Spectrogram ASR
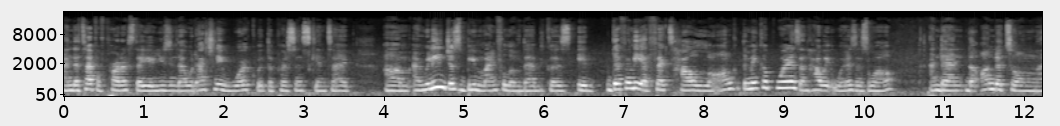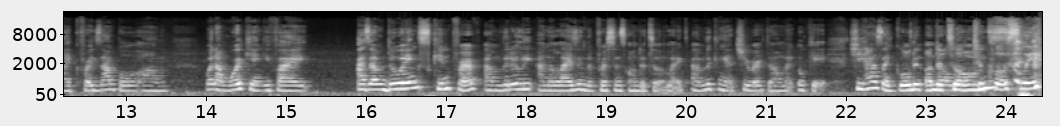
and the type of products that you're using that would actually work with the person's skin type um, and really just be mindful of that because it definitely affects how long the makeup wears and how it wears as well and then the undertone. Like for example, um, when I'm working, if I as I'm doing skin prep, I'm literally analyzing the person's undertone. Like I'm looking at you right now. I'm like, okay, she has like golden undertones. too closely.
